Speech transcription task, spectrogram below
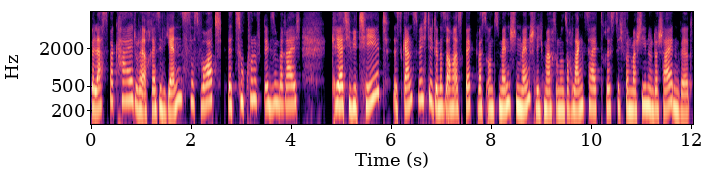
Belastbarkeit oder auch Resilienz, das Wort der Zukunft in diesem Bereich. Kreativität ist ganz wichtig, denn das ist auch ein Aspekt, was uns Menschen menschlich macht und uns auch langzeitfristig von Maschinen unterscheiden wird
